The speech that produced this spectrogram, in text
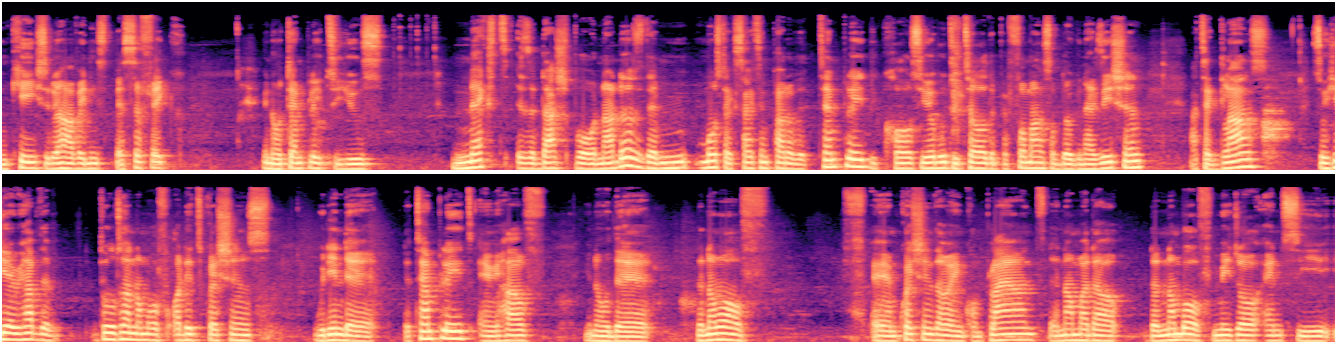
in case you don't have any specific you know template to use next is a dashboard now this is the most exciting part of the template because you're able to tell the performance of the organization at a glance so here we have the total number of audit questions within the the template and we have you know the the number of um, questions that are in compliance the number that the number of major NC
